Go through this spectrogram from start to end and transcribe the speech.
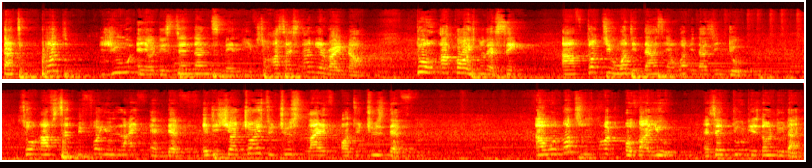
that both you and your descendants may live. So, as I stand here right now, though alcohol is not a sin, I've taught you what it does and what it doesn't do. So, I've said before you life and death. It is your choice to choose life or to choose death. I will not lord over you and say, do this, don't do that.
